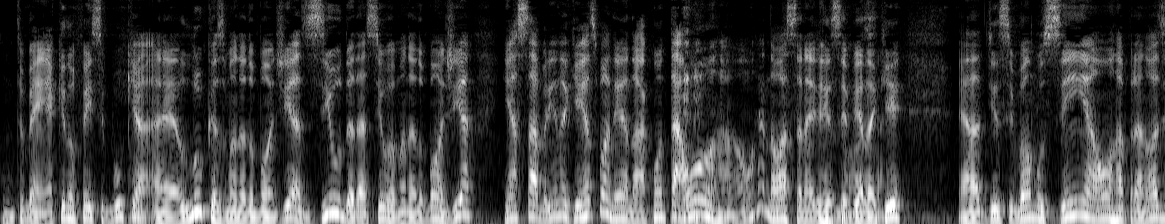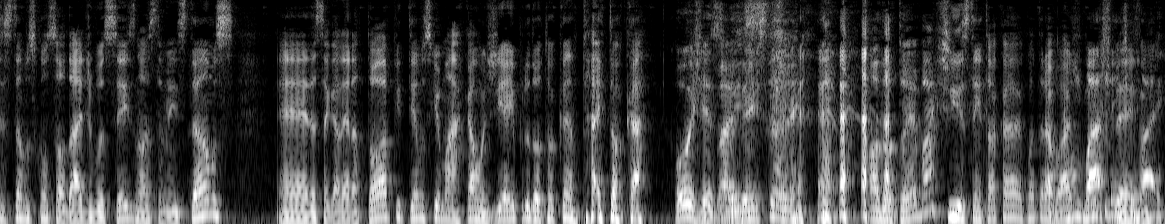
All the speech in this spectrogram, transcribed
Muito bem. Aqui no Facebook, é, Lucas mandando bom dia, Zilda da Silva mandando bom dia e a Sabrina aqui respondendo. A conta honra, a honra é nossa, né, de recebê-la aqui. Ela disse: Vamos sim, a honra para nós, estamos com saudade de vocês, nós também estamos. É, dessa galera top, temos que marcar um dia aí para o doutor cantar e tocar Ô, Jesus. Com a gente também. Ó, o doutor é baixista, hein? Toca contrabaixo. Com baixo a gente vai.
